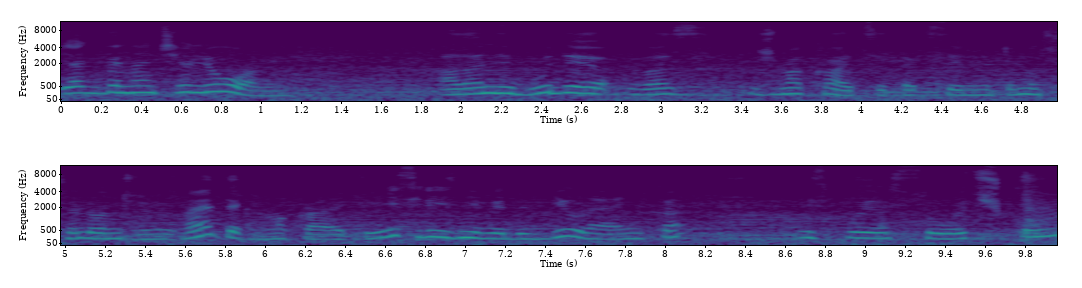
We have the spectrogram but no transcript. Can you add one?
Якби наче льон. Але не буде у вас жмакатися так сильно, тому що льон ви знаєте, як жмакається. Є різні види біленька із поясочком.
